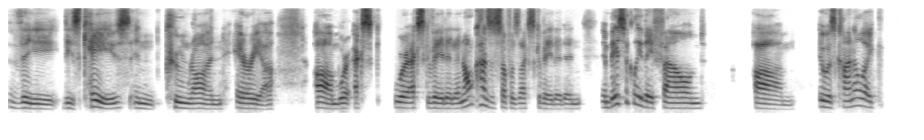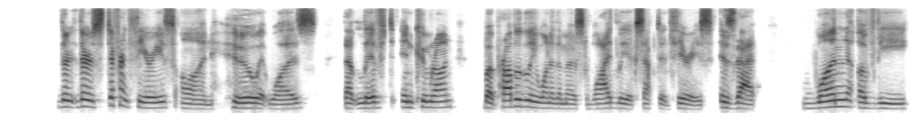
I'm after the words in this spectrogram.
the these caves in Qumran area um, were ex, were excavated, and all kinds of stuff was excavated, and and basically they found um, it was kind of like there, there's different theories on who it was that lived in Qumran, but probably one of the most widely accepted theories is that one of the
